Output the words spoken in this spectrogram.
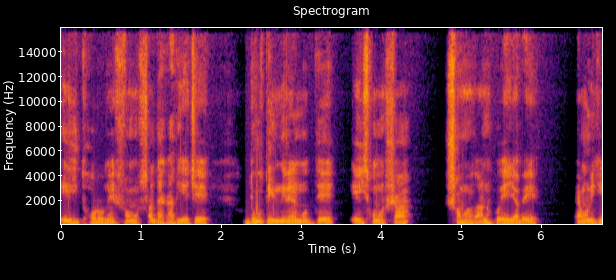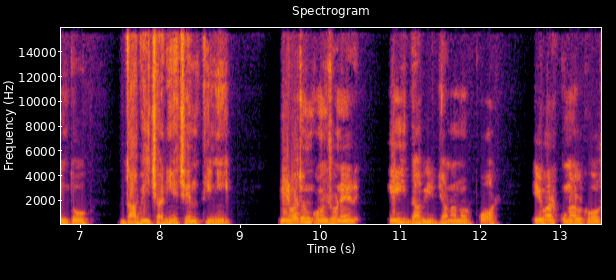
এই ধরনের সমস্যা দেখা দিয়েছে। দু তিন দিনের মধ্যে এই সমস্যা সমাধান হয়ে যাবে। এমনই কিন্তু দাবি জানিয়েছেন তিনি। নির্বাচন কমিশনের এই দাবি জানানোর পর এবার কুণাল ঘোষ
